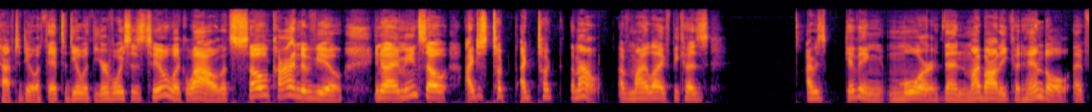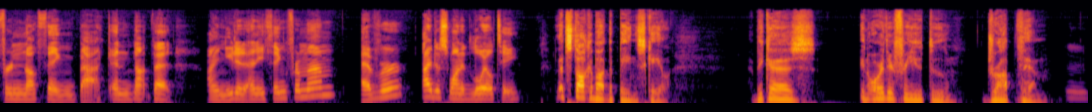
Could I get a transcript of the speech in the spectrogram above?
have to deal with they have to deal with your voices too like wow that's so kind of you you know what i mean so i just took i took them out of my life because I was giving more than my body could handle uh, for nothing back. And not that I needed anything from them ever. I just wanted loyalty. let's talk about the pain scale. Because in order for you to drop them, Mm.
